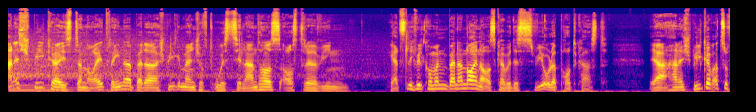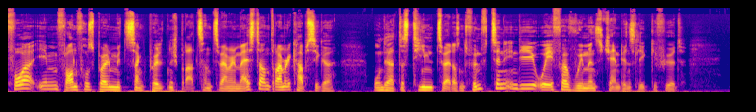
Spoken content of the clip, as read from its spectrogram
Hannes Spielker ist der neue Trainer bei der Spielgemeinschaft USC Landhaus Austria Wien. Herzlich willkommen bei einer neuen Ausgabe des Viola Podcast. Ja, Hannes Spielker war zuvor im Frauenfußball mit St. Pölten Spratzern zweimal Meister und dreimal Cupsieger. Und er hat das Team 2015 in die UEFA Women's Champions League geführt.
